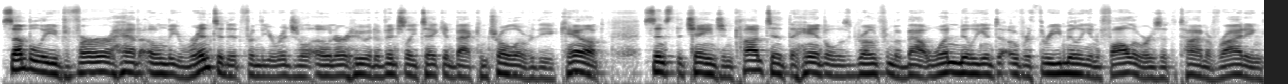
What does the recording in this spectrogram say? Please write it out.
Some believed Ver had only rented it from the original owner, who had eventually taken back control over the account. Since the change in content, the handle has grown from about 1 million to over 3 million followers at the time of writing.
